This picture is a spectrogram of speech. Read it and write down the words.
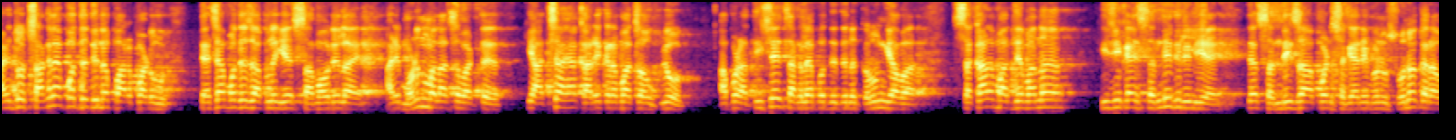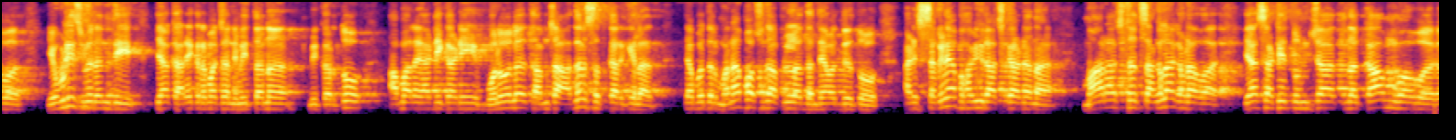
आणि तो चांगल्या पद्धतीनं पार पाडू त्याच्यामध्येच आपलं यश सामावलेलं आहे. आणि म्हणून मला असं वाटतं की आजच्या या कार्यक्रमाचा उपयोग आपण अतिशय चांगल्या पद्धतीनं करून घ्यावा. सकाळ माध्यमानं ही जी काही संधी दिलेली आहे त्या संधीचा आपण सगळ्यांनी मिळून सोनं करावं एवढीच विनंती या कार्यक्रमाच्या निमित्तानं मी करतो. आम्हाला या ठिकाणी बोलवलं आमचा आदर सत्कार केला त्याबद्दल मनापासून आपल्याला धन्यवाद देतो. आणि सगळ्या भावी राजकारण्यांना महाराष्ट्र चांगला घडावा यासाठी तुमच्यातलं काम व्हावं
